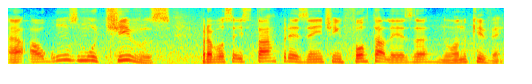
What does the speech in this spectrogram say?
uh, alguns motivos para você estar presente em Fortaleza no ano que vem.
